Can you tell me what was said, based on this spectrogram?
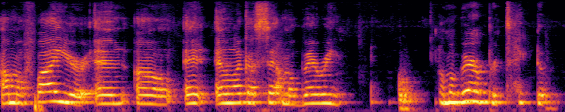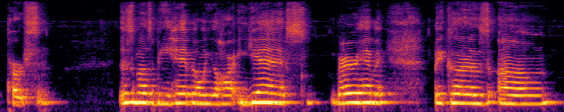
I'm a fire, and uh, and and like I said, I'm a very I'm a very protective person. This must be heavy on your heart. Yes, very heavy, because um,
